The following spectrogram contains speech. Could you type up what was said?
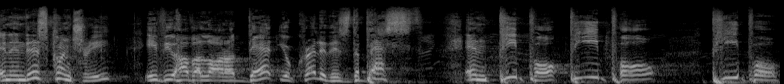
And in this country, if you have a lot of debt, your credit is the best. And people, people, people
